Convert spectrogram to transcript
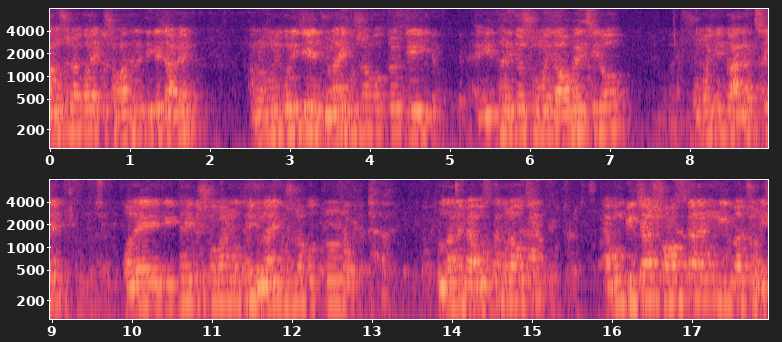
আলোচনা করে একটা সমাধানের দিকে যাবেন। আমরা মনে করি যে জুলাই ঘোষণাপত্র যেই নির্ধারিত সময় দেওয়া হয়েছিল, সময় কিন্তু আগাচ্ছে। ফলে নির্ধারিত সময়ের মধ্যে জুলাই ঘোষণাপত্র প্রদানের ব্যবস্থা করা উচিত এবং বিচার, সংস্কার এবং নির্বাচন, এই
